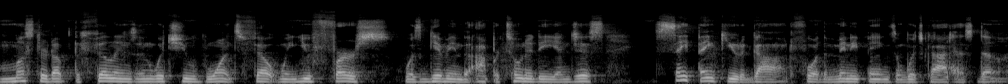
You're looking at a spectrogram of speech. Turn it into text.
muster up the feelings in which you once felt when you first was given the opportunity and just say thank you to God for the many things in which God has done.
